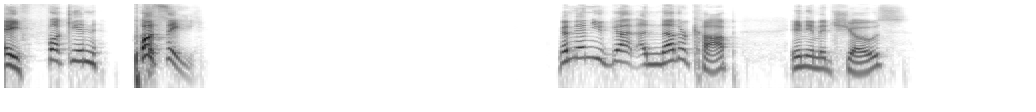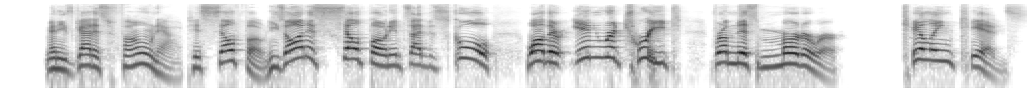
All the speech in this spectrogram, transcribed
a fucking pussy. And then you've got another cop in image shows. And he's got his phone out, his cell phone. He's on his cell phone inside the school while they're in retreat from this murderer killing kids.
